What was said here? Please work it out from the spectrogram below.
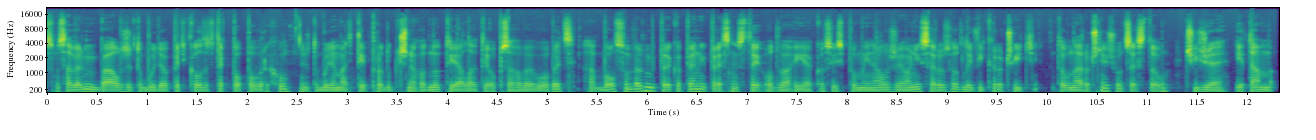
Som sa veľmi bál, že to bude opäť klozať tak po povrchu, že to bude mať tie produkčné hodnoty, ale tie obsahové vôbec. A bol som veľmi prekvapený presne z tej odvahy, ako si spomínal, že oni sa rozhodli vykročiť tou náročnejšou cestou, čiže je tam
